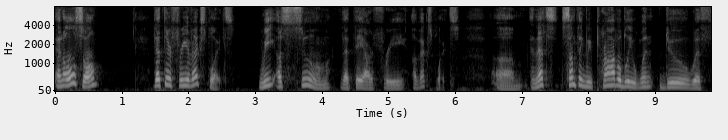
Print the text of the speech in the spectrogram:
and also that they're free of exploits. We assume that they are free of exploits. Um, and that's something we probably wouldn't do with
